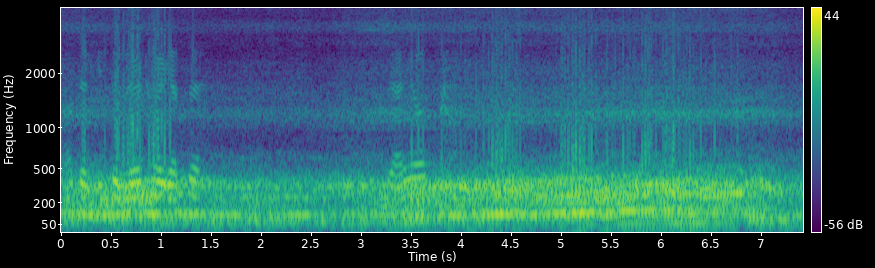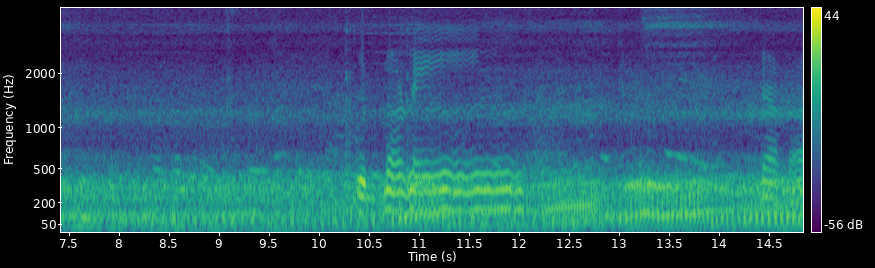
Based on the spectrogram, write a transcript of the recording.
আমাদের কিন্তু লেট হয়ে গেছে। যাই হোক। গুড মর্নিং ঢাকা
